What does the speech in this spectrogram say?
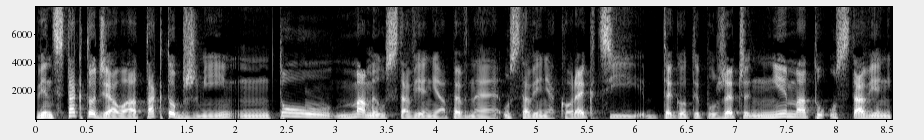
Więc tak to działa, tak to brzmi. Mm, tu mamy ustawienia, pewne ustawienia korekcji, tego typu rzeczy. Nie ma tu ustawień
